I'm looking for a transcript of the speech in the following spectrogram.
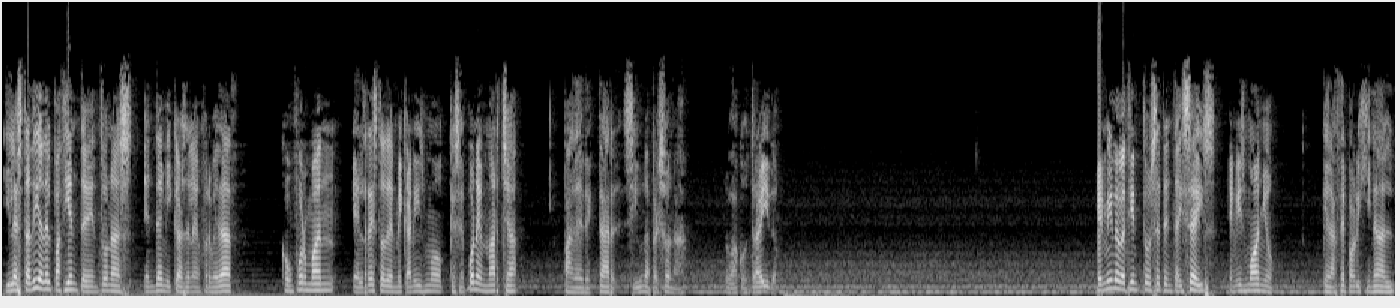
y la estadía del paciente en zonas endémicas de la enfermedad conforman el resto del mecanismo que se pone en marcha para detectar si una persona lo ha contraído. En 1976, el mismo año que la cepa original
